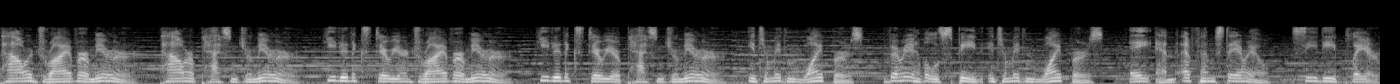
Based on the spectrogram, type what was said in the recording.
power driver mirror, power passenger mirror, heated exterior driver mirror, heated exterior passenger mirror, intermittent wipers, variable speed intermittent wipers, AM FM stereo, CD player,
